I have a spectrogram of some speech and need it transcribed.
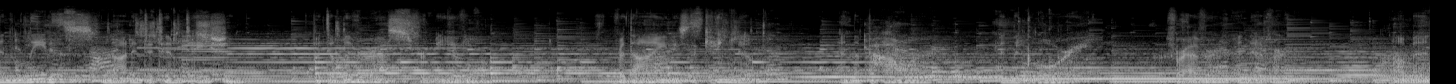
and lead us not into temptation, but deliver us from evil. For thine is the kingdom, and the power, and the glory, forever and ever. Amen.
